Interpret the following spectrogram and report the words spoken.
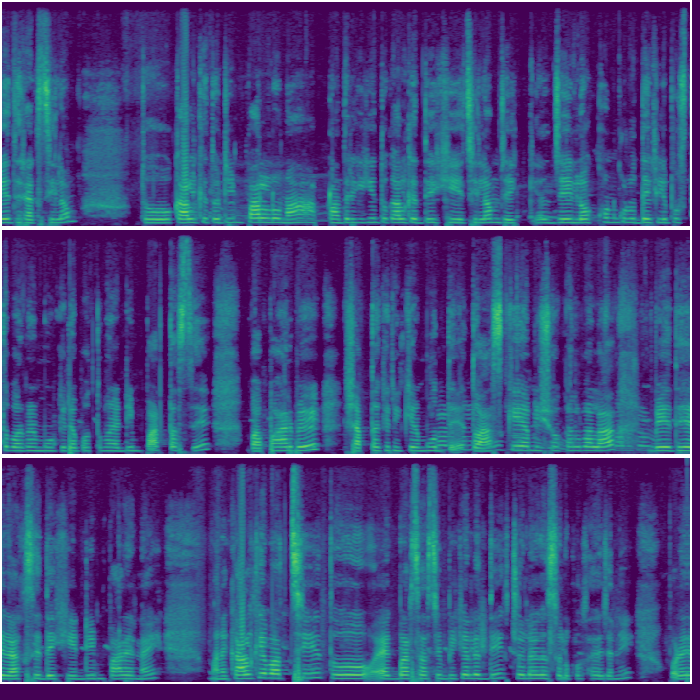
বেঁধে রাখছিলাম। তো কালকে তো ডিম পারল না। আপনাদেরকে কিন্তু কালকে দেখিয়েছিলাম যে যেই লক্ষণগুলো দেখলে বুঝতে পারবেন মুরগিটা বর্তমানে ডিম পারতাছে বা পারবে সপ্তাহখানিকের মধ্যে। তো আজকে আমি সকালবেলা বেঁধে রাখছি দেখি ডিম পারে নাই। মানে কালকে পাচ্ছি তো একবার চাচ্ছি বিকেলের দিক চলে গেছিল কোথায় জানি। পরে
